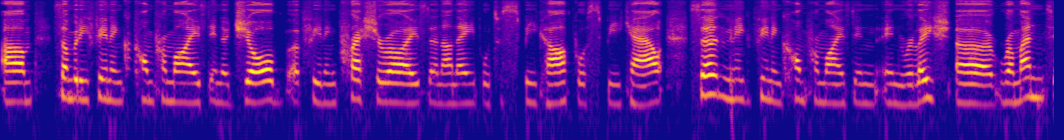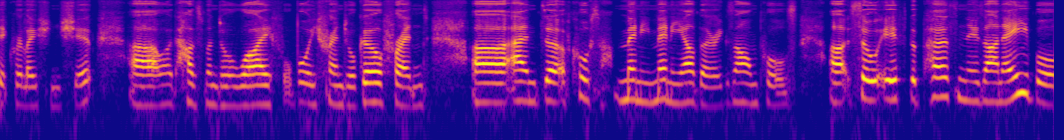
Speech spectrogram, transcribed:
Um, somebody feeling compromised in a job, uh, feeling pressurized and unable to speak up or speak out, certainly feeling compromised in, in relation, uh, romantic relationship, uh, with husband or wife or boyfriend or girlfriend, uh, and uh, of course many, many other examples. Uh, so if the person is unable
